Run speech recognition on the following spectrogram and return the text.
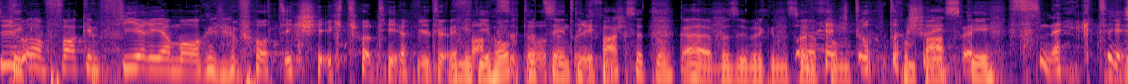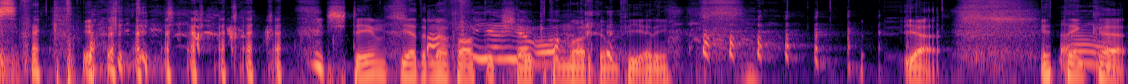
mir Freitag, am fucking 4 Uhr Morgen ein Foto geschickt von dir, wie du wenn ich die hochprozentige. Faxe getrunken habe, was übrigens ja vom, vom Baski geschrieben, Snacktipp. Stimmt, die hat er noch ein Foto 4 Uhr geschickt am Morgen um 4 Uhr. Ja. Ich denke,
